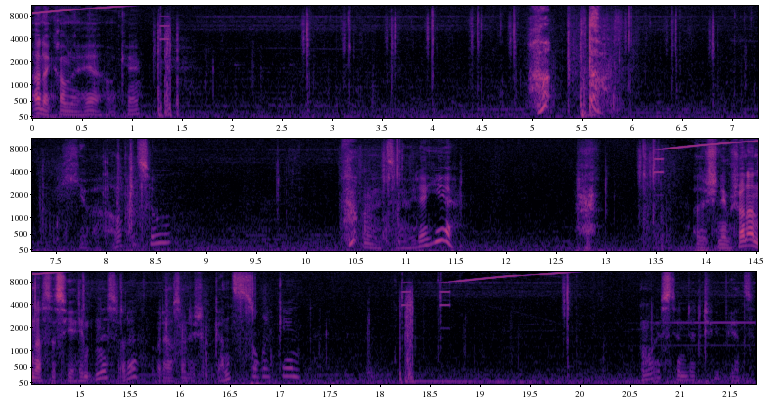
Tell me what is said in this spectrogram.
Ah, da kam der her, okay. Hier war auch zu. Und jetzt sind wir wieder hier. ich nehme schon an, dass das hier hinten ist, oder? Oder soll ich ganz zurückgehen? Wo ist denn der Typ jetzt?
